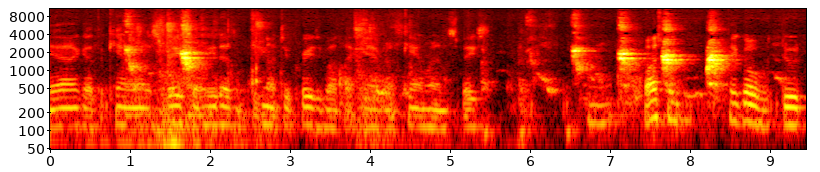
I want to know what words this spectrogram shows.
Yeah, I got the camera in his face, so he doesn't, he's not too crazy about that camera, camera in his face. Mhm. Boston, take over, dude.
